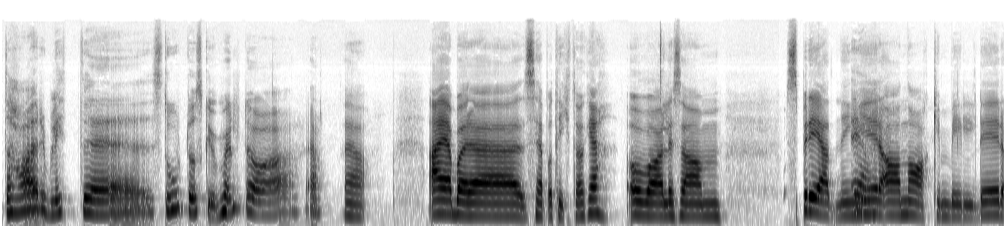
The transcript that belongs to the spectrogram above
det har blitt uh, stort og skummelt og ja. Ja. Nei, jeg bare ser på TikTok, jeg. Og var liksom Spredninger av nakenbilder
